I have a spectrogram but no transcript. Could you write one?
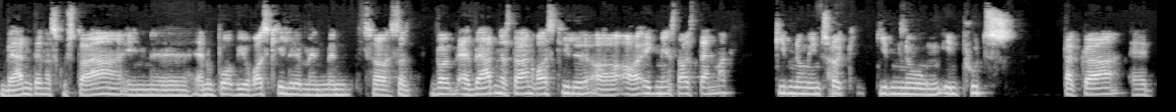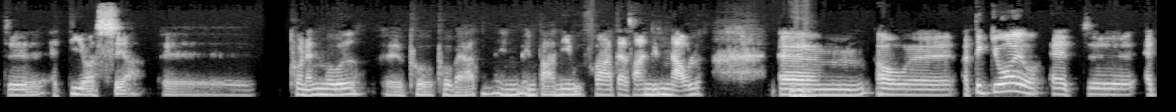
verden den er sgu større end, øh, ja nu bor vi i Roskilde, men, men så, så at verden er større end Roskilde, og, og ikke mindst også Danmark. Giv dem nogle indtryk, giv dem nogle inputs, der gør, at, øh, at de også ser øh, på en anden måde øh, på, på verden, end, end bare lige ud fra deres egen lille navle. Mm. Øhm, og, øh, og det gjorde jo, at, øh, at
